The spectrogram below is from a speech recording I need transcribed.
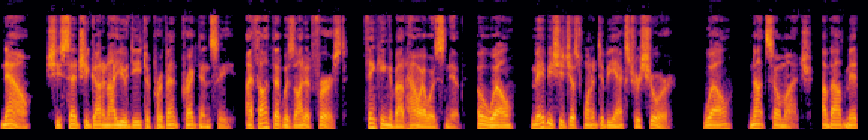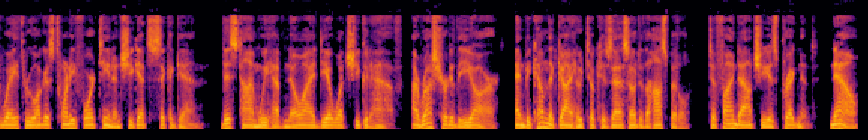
Now, she said she got an IUD to prevent pregnancy. I thought that was odd at first, thinking about how I was snipped. Oh well, maybe she just wanted to be extra sure. Well, not so much. About midway through August 2014 and she gets sick again. This time we have no idea what she could have. I rush her to the ER, and become that guy who took his SO to the hospital, to find out she is pregnant. Now,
